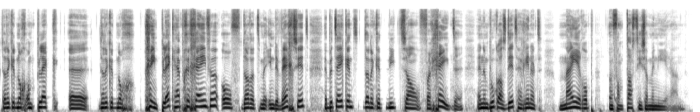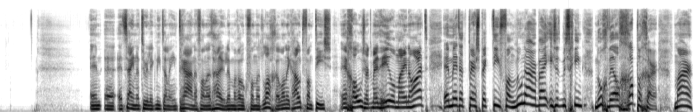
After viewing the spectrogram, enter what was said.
dat ik het nog een plek, eh, dat ik het nog geen plek heb gegeven of dat het me in de weg zit. Het betekent dat ik het niet zal vergeten. En een boek als dit herinnert mij erop een fantastische manier aan. En eh, het zijn natuurlijk niet alleen tranen van het huilen, maar ook van het lachen. Want ik houd van Ties en Gozert met heel mijn hart. En met het perspectief van Luna erbij is het misschien nog wel grappiger. Maar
